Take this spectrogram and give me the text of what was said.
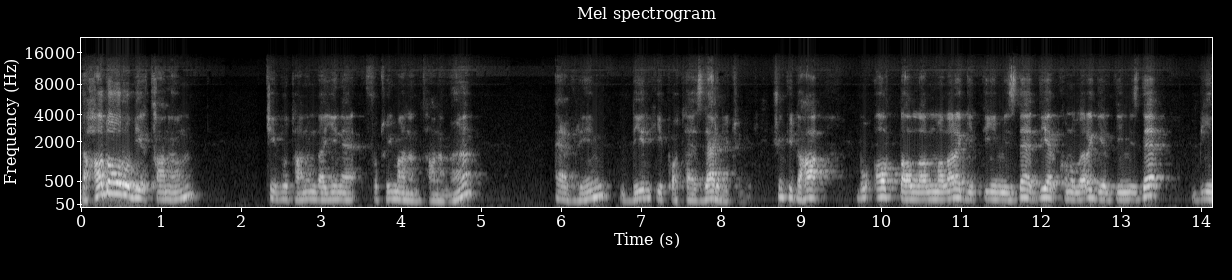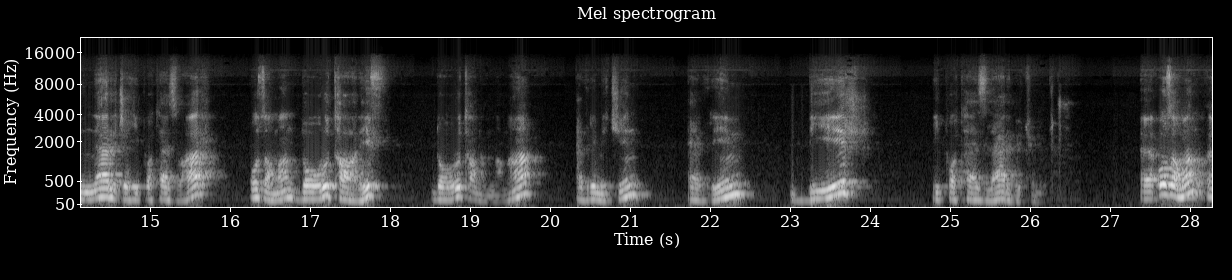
Daha doğru bir tanım ki bu tanım da yine Futuyma'nın tanımı evrim bir hipotezler bütünüdür. Çünkü daha bu alt dallanmalara gittiğimizde, diğer konulara girdiğimizde binlerce hipotez var. O zaman doğru tarif, doğru tanımlama evrim için evrim bir hipotezler bütünüdür. E, o zaman e,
